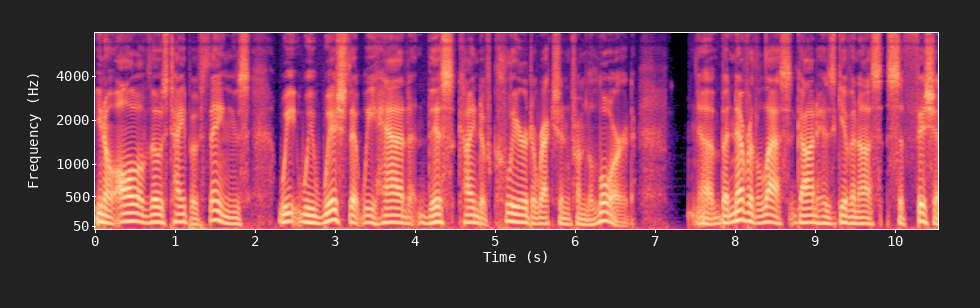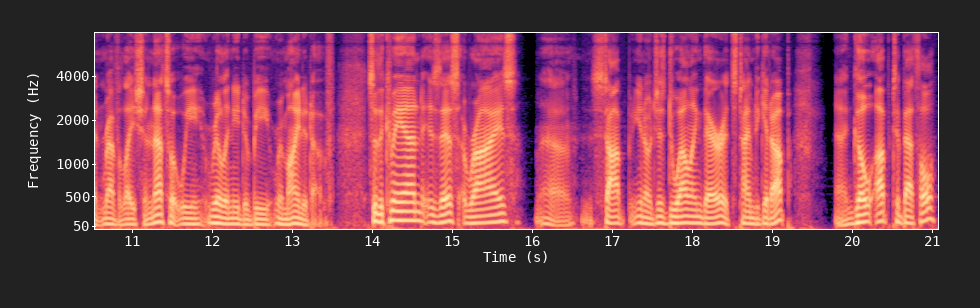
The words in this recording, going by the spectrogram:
you know, all of those type of things. We we wish that we had this kind of clear direction from the Lord. Uh, but nevertheless, God has given us sufficient revelation. That's what we really need to be reminded of. So the command is this arise, uh, stop, you know, just dwelling there. It's time to get up, uh, go up to Bethel.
